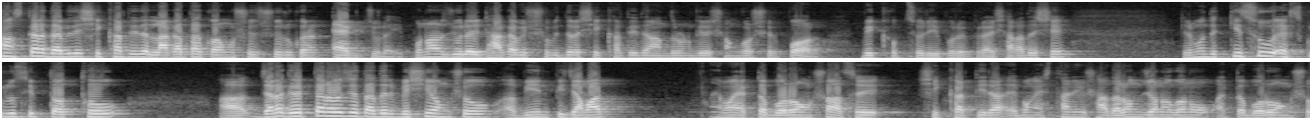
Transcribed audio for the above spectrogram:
সংস্কারের দাবিতে শিক্ষার্থীদের লাগাতার কর্মসূচি শুরু করেন এক জুলাই। পনেরো জুলাই ঢাকা বিশ্ববিদ্যালয়ের শিক্ষার্থীদের আন্দোলনকারী সংঘর্ষের পর বিক্ষোভ ছড়িয়ে পড়ে প্রায় সারা দেশে। এর মধ্যে কিছু এক্সক্লুসিভ তথ্য যারা গ্রেপ্তার হয়েছে তাদের বেশি অংশ বিএনপি জামাত এবং একটা বড় অংশ আছে শিক্ষার্থীরা এবং স্থানীয় সাধারণ জনগণও একটা বড় অংশ।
